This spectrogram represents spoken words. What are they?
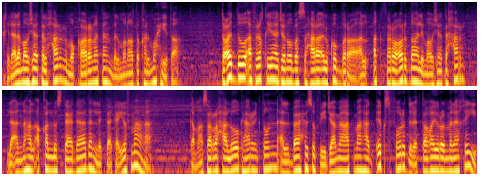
خلال موجات الحر مقارنة بالمناطق المحيطة. تعد أفريقيا جنوب الصحراء الكبرى الأكثر عرضة لموجات حر لأنها الأقل استعدادا للتكيف معها. كما صرح لوك هارينغتون الباحث في جامعة معهد إكسفورد للتغير المناخي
